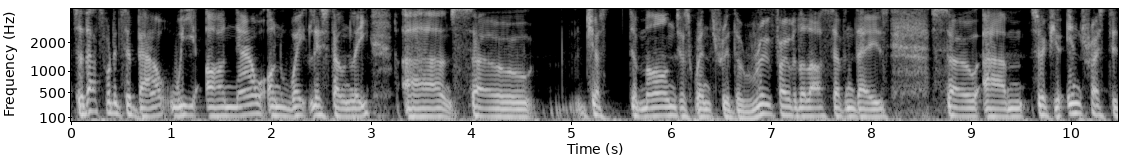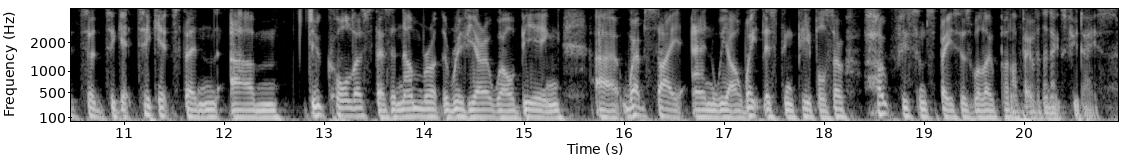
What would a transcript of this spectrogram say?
So that's what it's about. We are now on waitlist only. Uh, so just demand just went through the roof over the last seven days. So um, so if you're interested to, to get tickets, then um, do call us. There's a number at the Riviera Wellbeing uh, website, and we are waitlisting people. So hopefully some spaces will open up over the next few days.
